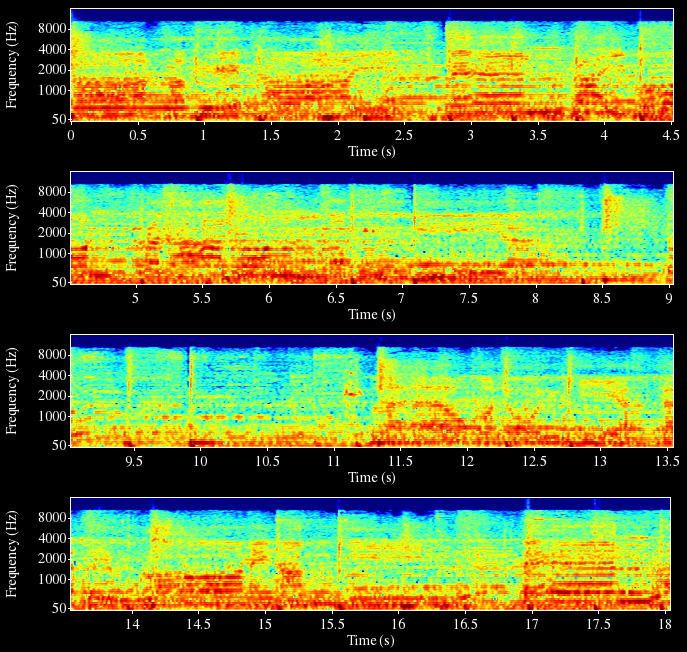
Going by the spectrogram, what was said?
ขาดประเทศไทย เป็นไพรพลประชาชนก็คือเบียร์แล้วก็โดนเขียแบบริ้วล้อในหนังจีนเป็นไพร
